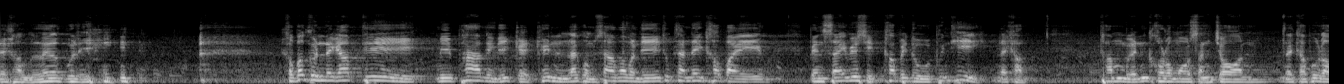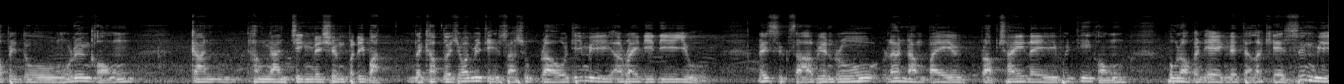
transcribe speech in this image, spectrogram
นะครับเลิฟบุรีขอบพระคุณนะครับที่มีภาพอย่างนี้เกิดขึ้น และผมทราบว่าวันนี้ทุกท่านได้เข้าไป เป็นไซต์วิสิตเข้าไปดูพื้นที่นะครับทำเหมือนครมสัญจรนะครับ พวกเราไปดูเรื่องของการทำงานจริงในเชิงปฏิบัตินะครับ โดยเฉพาะมิติสาธารณสุขเราที่มีอะไรดี ๆ อยู่ ได้ศึกษาเรียนรู้และนำไปปรับใช้ในพื้นที่ของพวกเรากันเองในแต่ละเคสซึ่งมี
